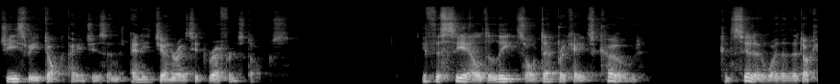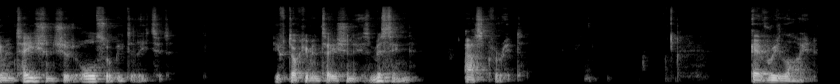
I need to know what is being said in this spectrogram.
G3 doc pages, and any generated reference docs. If the CL deletes or deprecates code, consider whether the documentation should also be deleted. If documentation is missing, ask for it. Every line.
